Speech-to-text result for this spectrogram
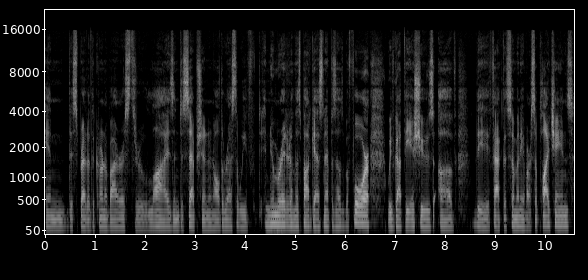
in the spread of the coronavirus through lies and deception and all the rest that we've enumerated on this podcast and episodes before. We've got the issues of the fact that so many of our supply chains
